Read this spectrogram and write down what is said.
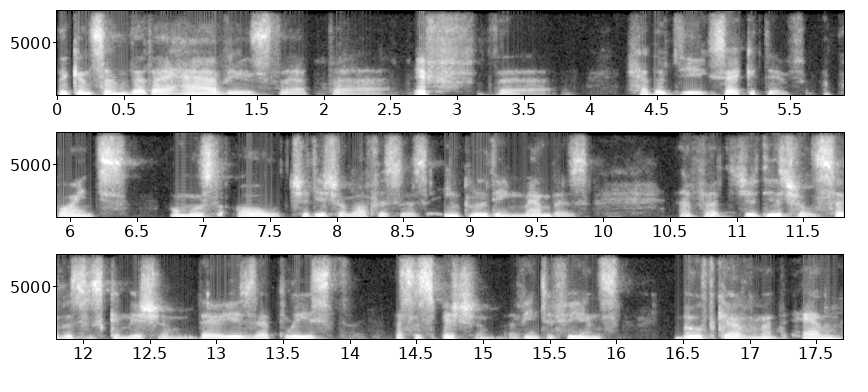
the concern that I have is that uh, if the head of the executive appoints almost all judicial officers, including members of the Judicial Services Commission, there is at least a suspicion of interference, both government and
